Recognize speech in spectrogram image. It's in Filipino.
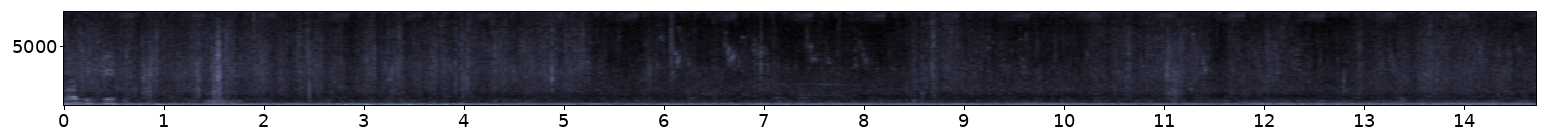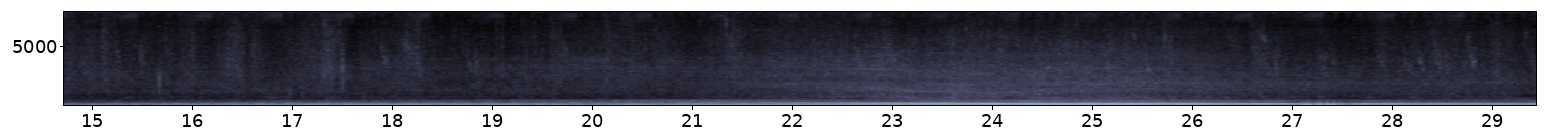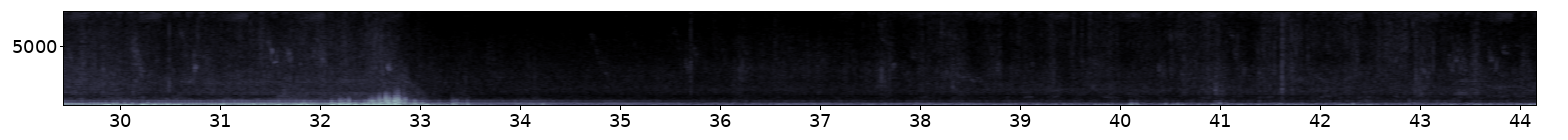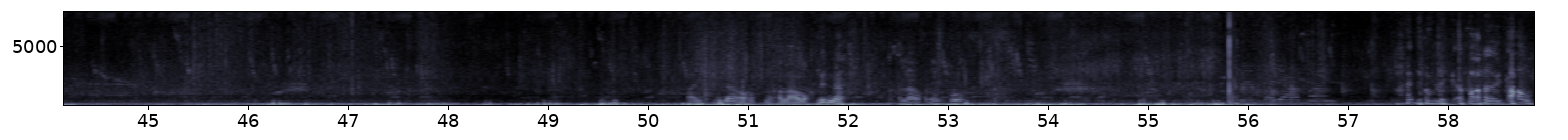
Nadikit. Ayos din na, oh. Nakalawak din na. Kalawak din po. Doble ka pa ikaw.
